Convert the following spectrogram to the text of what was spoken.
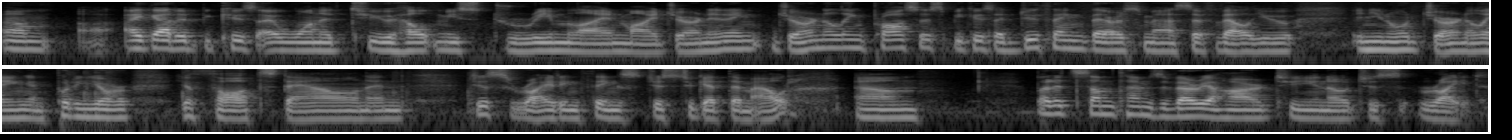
um, I got it because I wanted to help me streamline my journaling journaling process because I do think there's massive value in you know journaling and putting your your thoughts down and just writing things just to get them out. Um, but it's sometimes very hard to you know just write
